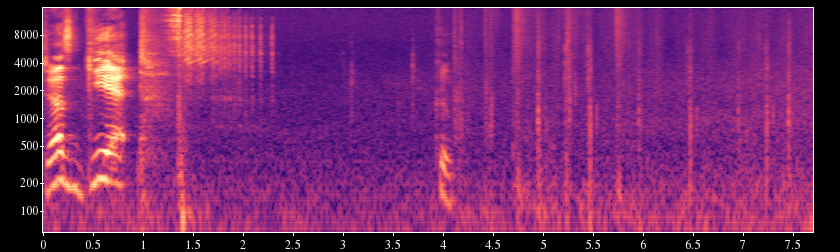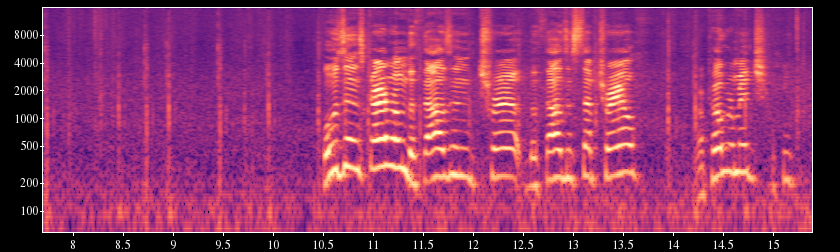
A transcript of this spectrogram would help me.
Just get. Cool. What was it in Skyrim? The thousand trail, the thousand step trail, or pilgrimage?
